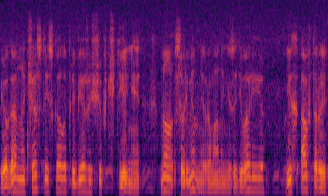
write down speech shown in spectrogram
Иоганна часто искала прибежище в чтении, но современные романы не задевали ее. Их авторы,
